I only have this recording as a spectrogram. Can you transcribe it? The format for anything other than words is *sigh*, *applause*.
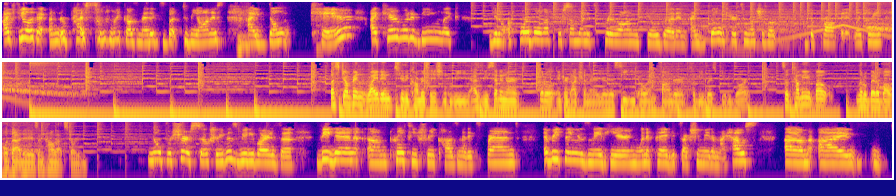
I feel like I underpriced *laughs* some of my cosmetics, but to be honest, mm-hmm. I don't care. I care about it being like, you know, affordable enough for someone to put it on and feel good. And I don't care too much about the profit. Like we Let's jump in right into the conversation. We, as we said in our little introduction there, you're the CEO and founder of Habiba's Beauty Bar. So tell me about a little bit about what that is and how that started. No, for sure. So Habiba's Beauty Bar is a vegan, um, cruelty-free cosmetics brand. Everything is made here in Winnipeg. It's actually made in my house. Um, I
